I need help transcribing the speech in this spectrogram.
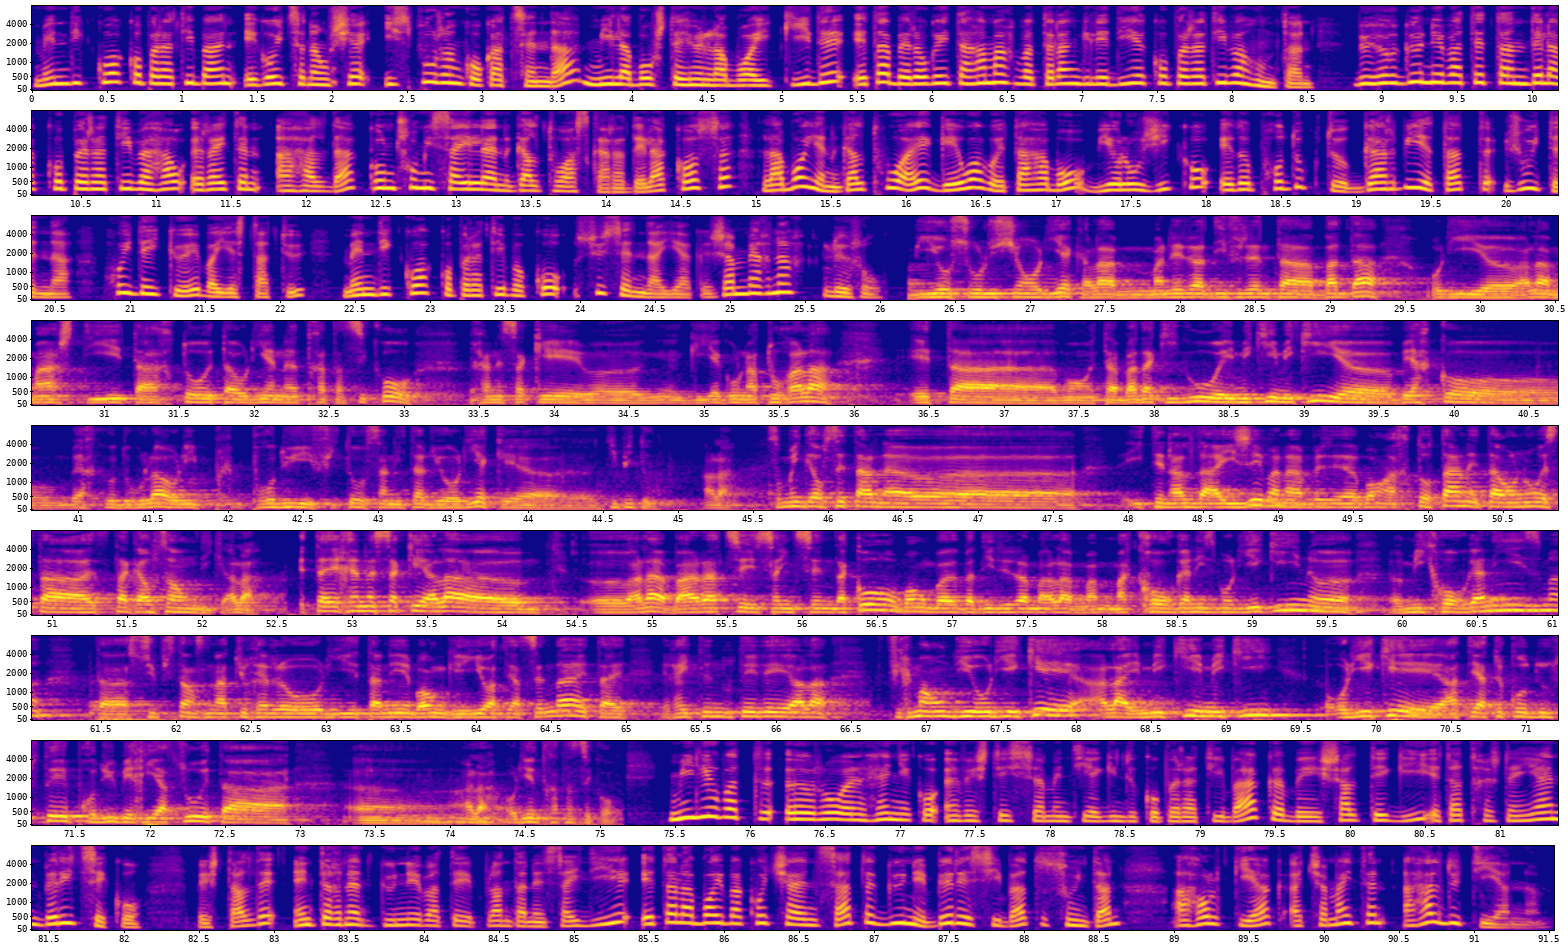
Mendikoa kooperatibaen egoitza nausia izpuran kokatzen da, mila bostehun laboa ikide eta berogeita hamar bat langile die kooperatiba juntan. Buhurgune batetan dela kooperatiba hau eraiten ahalda, kontsumisailen galtu askara delakoz, laboaien galtuae geoago eta habo biologiko edo produktu garbietat juiten da. Hoideikue bai estatu, mendikoa kooperatiboko zuzendaiak Jean-Bernard Luro. Biosoluzion horiek, ala, manera diferenta bat da, hori uh, ala, maasti eta harto eta horien tratatzeko, janezake uh, gehiago naturala, eta, bon, eta badakigu uh, beharko, beharko dugula hori produi fitosanitario horiek uh, tipitu. Hala. Zomein gauzetan uh, iten alda aize, baina bon, hartotan eta ono ez da, ez da gauza hondik. Hala. Eta egen ezake, ala, uh, ala, baratze zaintzen dako, bon, badirera, ba, ala, makroorganismo horiekin, uh, mikroorganism, eta substanz naturel horietane, bon, gehiago ateatzen da, eta erraiten dute ere, ala, firma hondi horieke, ala, emeki, emeki, horieke ateatuko duzte, produ berriatzu eta uh, ala, horien tratatzeko. Milio bat euroen heineko investiziamentia egindu kooperatibak be saltegi eta tresneian beritzeko. Bestalde, internet gune bate plantane zaidie eta laboi bakotxaen zat gune berezi bat zuintan aholkiak atxamaiten ahaldutian.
